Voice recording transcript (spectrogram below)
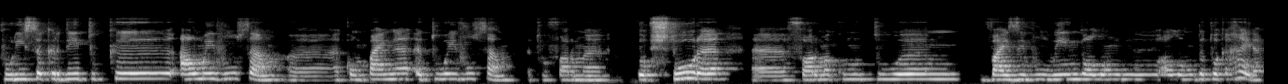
por isso acredito que há uma evolução, uh, acompanha a tua evolução, a tua forma, tua postura, a forma como tu um, vais evoluindo ao longo, ao longo da tua carreira.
